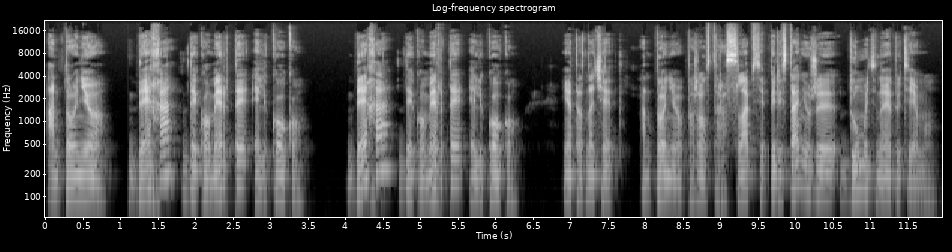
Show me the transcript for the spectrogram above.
Антонио, deja de comerte el coco. Deja de comerte el coco. Это означает Антонио, пожалуйста, расслабься, перестань уже думать на эту тему.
